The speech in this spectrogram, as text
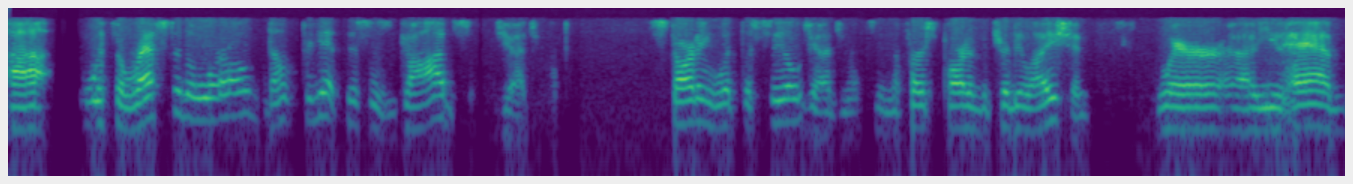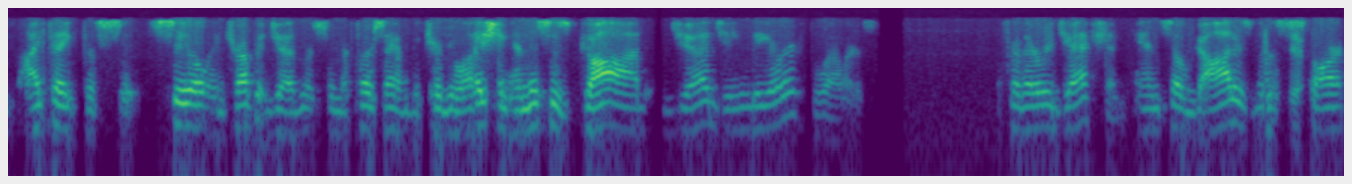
Uh, with the rest of the world, don't forget this is God's judgment starting with the seal judgments in the first part of the tribulation, where uh, you have, I think, the seal and trumpet judgments from the first half of the tribulation, and this is God judging the earth dwellers for their rejection. And so God is going to start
